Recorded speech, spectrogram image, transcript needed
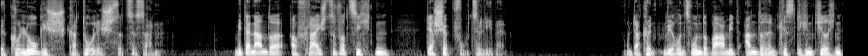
Ökologisch katholisch sozusagen. Miteinander auf Fleisch zu verzichten, der Schöpfung zuliebe. Und da könnten wir uns wunderbar mit anderen christlichen Kirchen,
